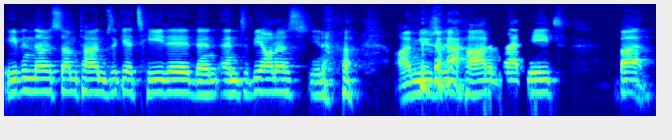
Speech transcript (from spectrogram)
even though sometimes it gets heated. And, and to be honest, you know, I'm usually part of that heat, but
